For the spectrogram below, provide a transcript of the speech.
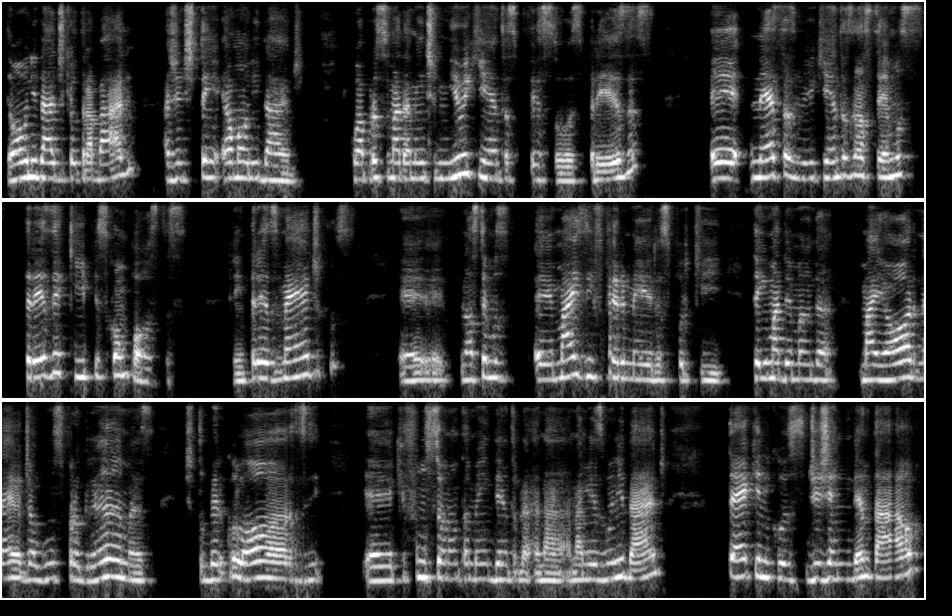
Então, a unidade que eu trabalho, a gente tem é uma unidade com aproximadamente 1.500 pessoas presas. É, nessas 1.500, nós temos três equipes compostas. Tem três médicos, é, nós temos é, mais enfermeiras, porque tem uma demanda maior né, de alguns programas de tuberculose, é, que funcionam também dentro da, na, na mesma unidade, técnicos de higiene dental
